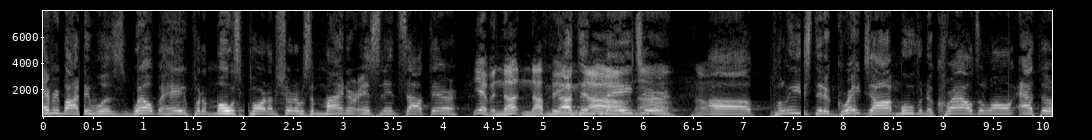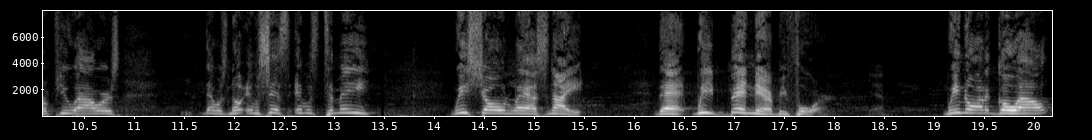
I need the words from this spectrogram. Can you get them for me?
everybody was well behaved for the most part. I'm sure there was some minor incidents out there. Yeah, but not nothing. Nothing no, major. no, no. Uh, police did a great job moving the crowds along after a few hours. There was no. It was just. It was to me. We showed last night that we've been there before. We know how to go out,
